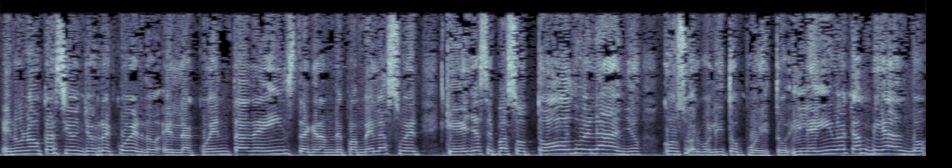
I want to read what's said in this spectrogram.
En una ocasión yo recuerdo en la cuenta de Instagram de Pamela Suet que ella se pasó todo el año con su arbolito puesto y le iba cambiando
